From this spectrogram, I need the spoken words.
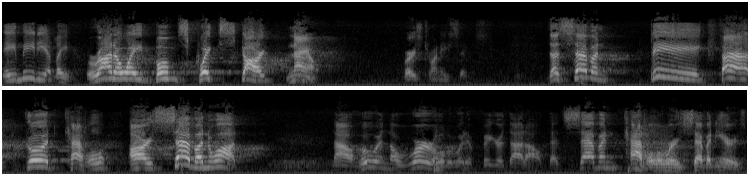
immediately, right away, booms, quick start, now. Verse 26. The seven big, fat, good cattle are seven what? Now, who in the world would have figured that out? That seven cattle were seven years.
